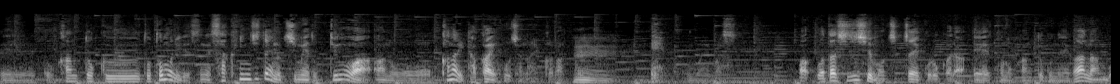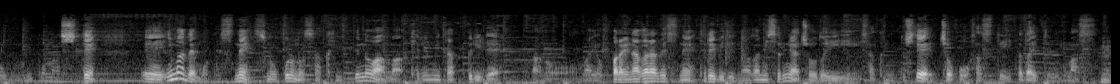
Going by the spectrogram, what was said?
えー、と監督とともにですね作品自体の知名度っていうのはあのかなり高い方じゃないかなと、うん。え思いますあ私自身もちっちゃい頃から、えーこの監督の映画は何本も見てまして、えー今でもですねその頃の作品っていうのは、まあ、ケルミたっぷりであの、まあ、酔っ払いながらですねテレビで長見するにはちょうどいい作品として重宝させていただいております、うん。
